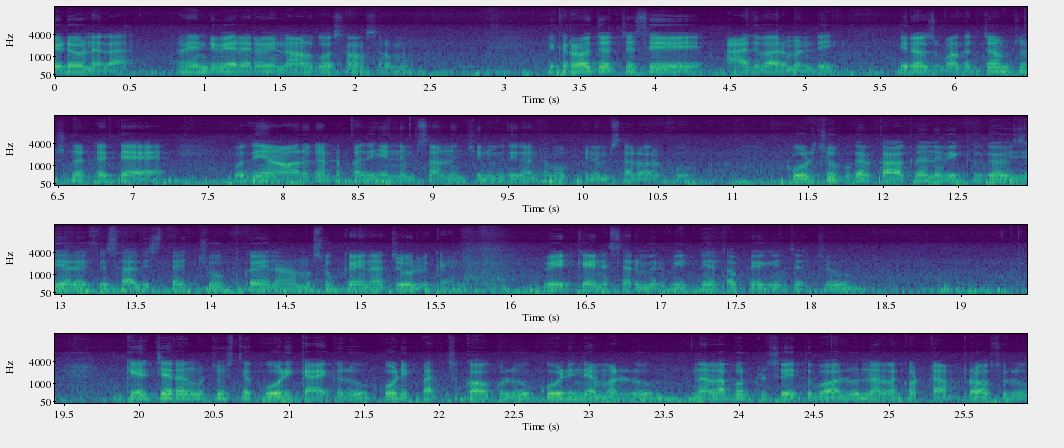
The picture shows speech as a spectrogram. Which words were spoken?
ఏడో నెల రెండు వేల ఇరవై నాలుగో సంవత్సరము. ఇక రోజు వచ్చేసి ఆదివారం అండి. ఈరోజు మొదటి జామ్ చూసినట్లయితే ఉదయం ఆరు గంటల పదిహేను నిమిషాల నుంచి ఎనిమిది గంటల ముప్పై నిమిషాల వరకు కోడి చూపుగా కాకులు అనేవి ఎక్కువగా విజయాలు అయితే సాధిస్తాయి చూపుకైనా ముసుగుకైనా జోళ్ళకైనా వేటికైనా సరే మీరు వీటిని అయితే ఉపయోగించవచ్చు. గెలిచే రంగు చూస్తే కోడి కాయకులు కోడి పచ్చకాకులు కోడి నెమళ్ళు నల్లబొట్లు చేతుబాలు నల్లకొట్ట అబ్రాసులు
